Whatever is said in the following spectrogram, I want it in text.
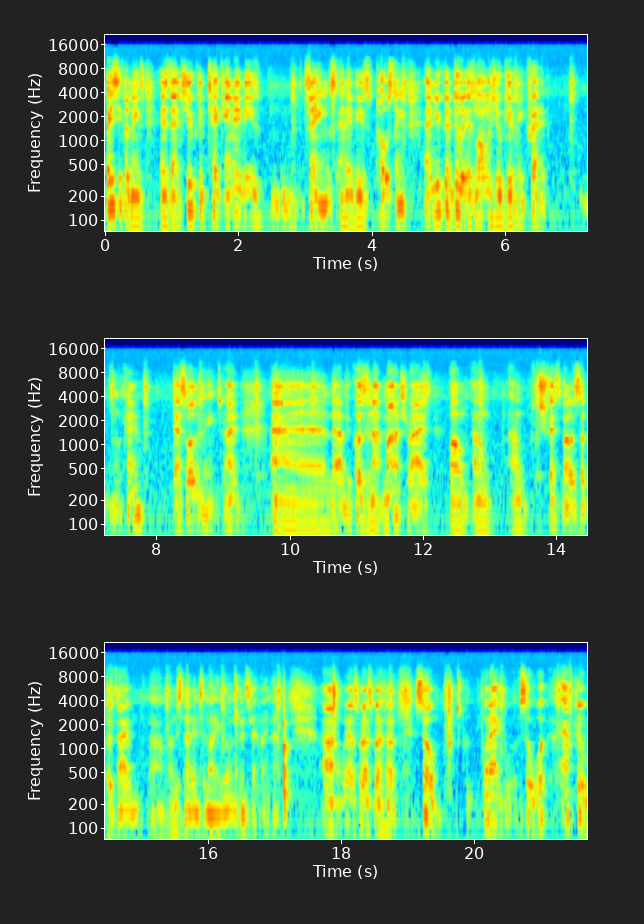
Basically means is that you can take any of these things, any of these postings, and you can do it as long as you give me credit. Okay? That's all it means, right? And uh, because it's not monetized, well, I don't I don't stress about this stuff because I uh, I'm just not into money. We won't get into that right now. Uh, what else? What else? What else? So when I so what after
